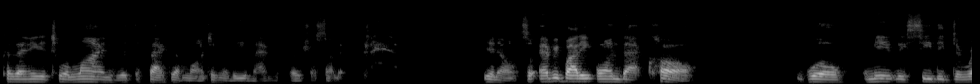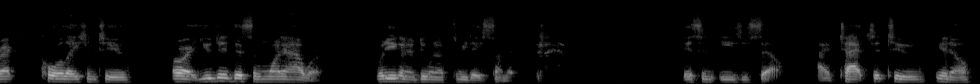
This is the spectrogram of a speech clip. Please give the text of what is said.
Because I needed to align with the fact that I'm launching the lead magnet virtual summit. you know, so everybody on that call will immediately see the direct correlation to, all right, you did this in one hour. What are you going to do in a three day summit? it's an easy sell. I attach it to, you know,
